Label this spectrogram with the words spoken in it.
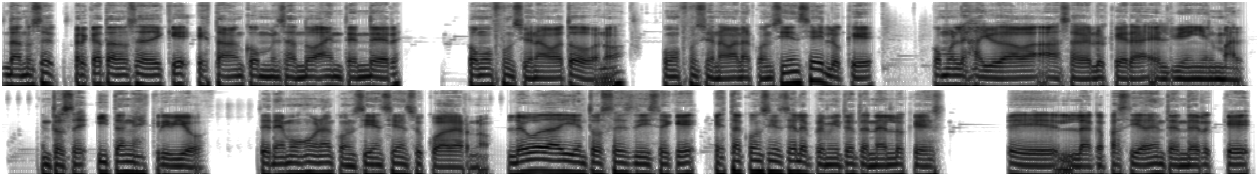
dándose, percatándose de que estaban comenzando a entender cómo funcionaba todo, ¿no? Cómo funcionaba la conciencia y lo que, cómo les ayudaba a saber lo que era el bien y el mal. Entonces Ethan escribió, tenemos una conciencia en su cuaderno. Luego de ahí entonces dice que esta conciencia le permite tener lo que es eh, la capacidad de entender que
